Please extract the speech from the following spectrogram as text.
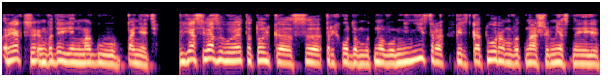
Реакцию МВД я не могу понять. Я связываю это только с приходом вот нового министра, перед которым вот наши местные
